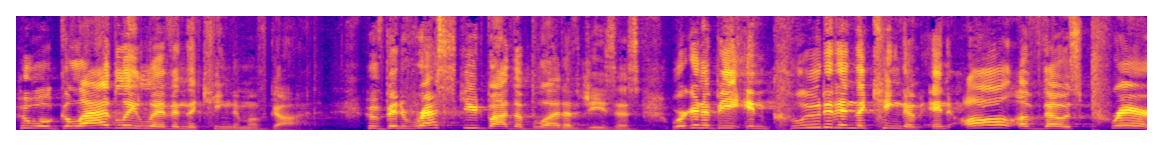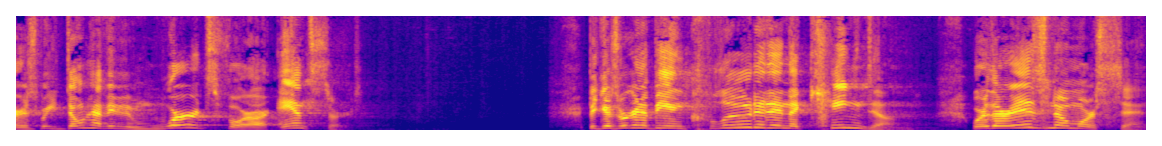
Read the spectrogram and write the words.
who will gladly live in the kingdom of God, who've been rescued by the blood of Jesus, we're going to be included in the kingdom in all of those prayers we don't have even words for are answered because we're going to be included in a kingdom where there is no more sin,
